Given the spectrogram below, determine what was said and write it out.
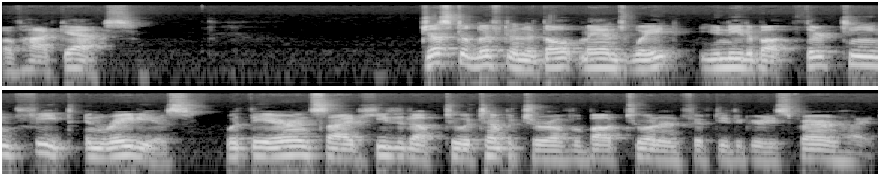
of hot gas. Just to lift an adult man's weight, you need about 13 feet in radius, with the air inside heated up to a temperature of about 250 degrees Fahrenheit.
